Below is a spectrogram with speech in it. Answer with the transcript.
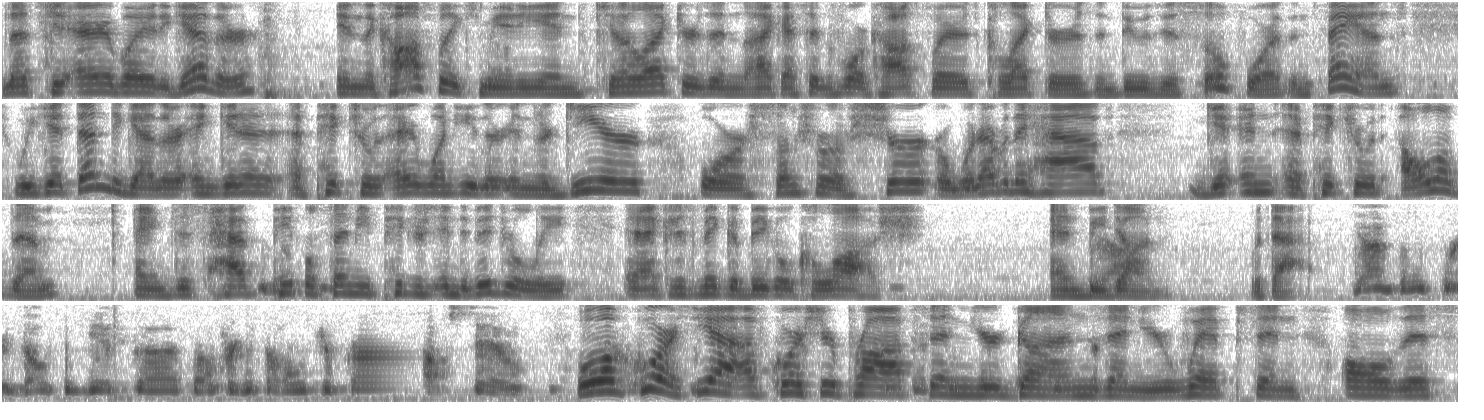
Let's get everybody together in the cosplay community and collectors and like I said before, cosplayers, collectors, enthusiasts, so forth, and fans. We get them together and get a, a picture with everyone either in their gear or some sort of shirt or whatever they have. Get in a picture with all of them and just have people send me pictures individually, and I can just make a big old collage and be done with that. Yeah, don't, don't forget uh, don't forget to hold your props too. Well, of course, yeah, of course, your props and your guns and your whips and all this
